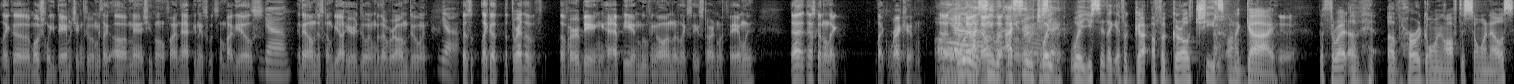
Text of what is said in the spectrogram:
like uh, emotionally damaging to him. He's like, oh man, she's gonna find happiness with somebody else. Yeah. And then I'm just gonna be out here doing whatever I'm doing. Yeah. Because like a, the threat of of her being happy and moving on, or like say starting a family, that that's gonna like like wreck him. Oh, Yeah. Wait, I see what- I see what you're Wait, saying. wait. You said like if a gu- if a girl cheats on a guy, Yeah. The threat of of her going off to someone else.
